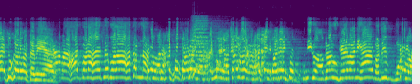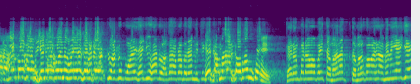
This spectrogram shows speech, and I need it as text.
એ શું કરવા તમે યાર? આ પડા પડે એટલે બોલા હા તમને. વરસાદ તો પડે વરસાદનું વાતાવરણ વરસાદ તો પડે. તો બધી ડોગર ઉજેડવાની હા બધી વરસાદ તો કાંઈ ઉછેરવાનો હોય આગળ આટલું આટલું પાણી થઈ ગયું હા ડોગર આપડા બધા મીટિંગ એ તમારા કરમ છે. કરમ બનાવવા ભાઈ તમારા તમારું કામ અમે નહીં આવી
